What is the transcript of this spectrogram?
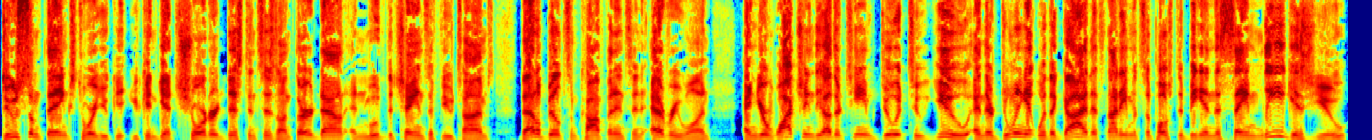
do some things to where you can, you can get shorter distances on third down and move the chains a few times. That'll build some confidence in everyone. And you're watching the other team do it to you, and they're doing it with a guy that's not even supposed to be in the same league as you.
